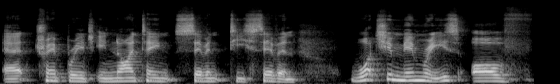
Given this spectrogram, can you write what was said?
at Trent Bridge in 1977. What's your memories of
